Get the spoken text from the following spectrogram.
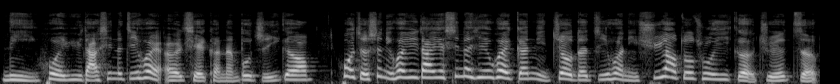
你会遇到新的机会，而且可能不止一个哦，或者是你会遇到一个新的机会，跟你旧的机会，你需要做出一个抉择。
